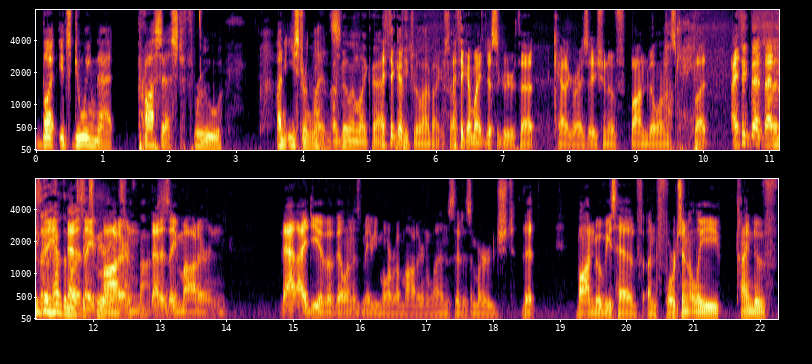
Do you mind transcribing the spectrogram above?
But it's doing that processed through an Eastern lens. A villain like that I think can I- teach you a lot about yourself. I think I might disagree with that categorization of Bond villains, but I think that that is You do a have the that most is a modern that is a modern that idea of a villain is maybe more of a modern lens that has emerged that Bond movies have unfortunately kind of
